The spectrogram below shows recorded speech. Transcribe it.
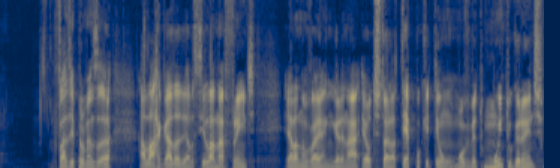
fazer pelo menos a, a largada dela. Se lá na frente ela não vai engrenar, é outra história. Até porque tem um movimento muito grande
